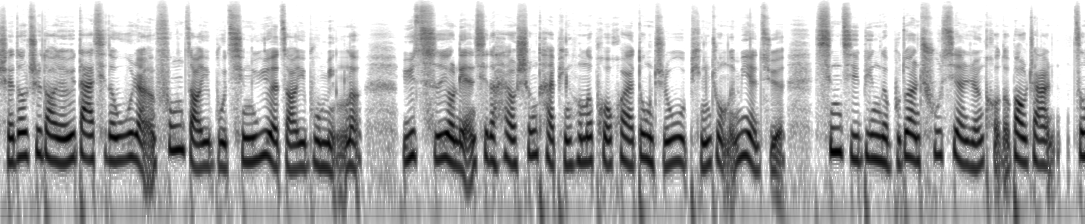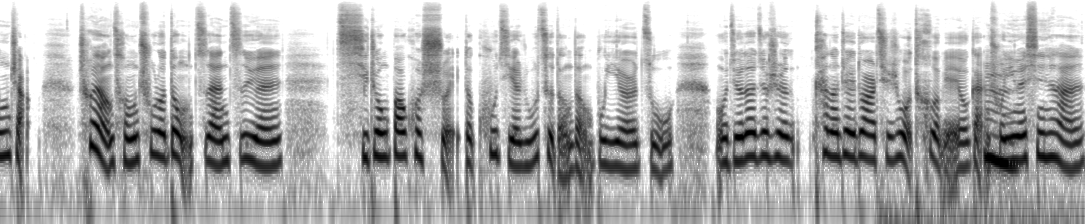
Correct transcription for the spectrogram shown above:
谁都知道，由于大气的污染，风早已不清，月早已不明了。与此有联系的还有生态平衡的破坏、动植物品种的灭绝、新疾病的不断出现、人口的爆炸增长、臭氧层出了洞、自然资源其中包括水的枯竭，如此等等不一而足。我觉得就是看到这一段，其实我特别有感触，嗯、因为新西兰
